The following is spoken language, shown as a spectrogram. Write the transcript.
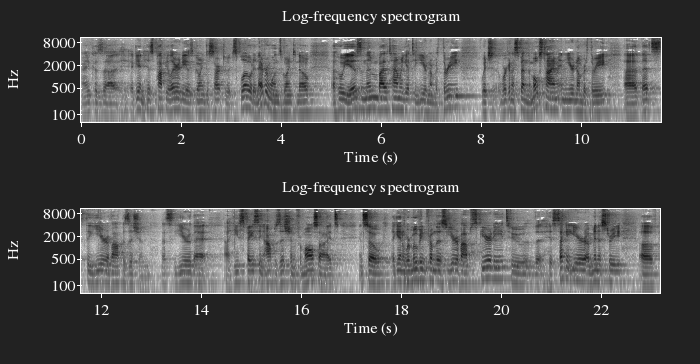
Right? Because, uh, again, his popularity is going to start to explode, and everyone's going to know who he is. And then by the time we get to year number three, which we're going to spend the most time in year number three. Uh, that's the year of opposition. That's the year that uh, he's facing opposition from all sides. And so, again, we're moving from this year of obscurity to the, his second year of ministry of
